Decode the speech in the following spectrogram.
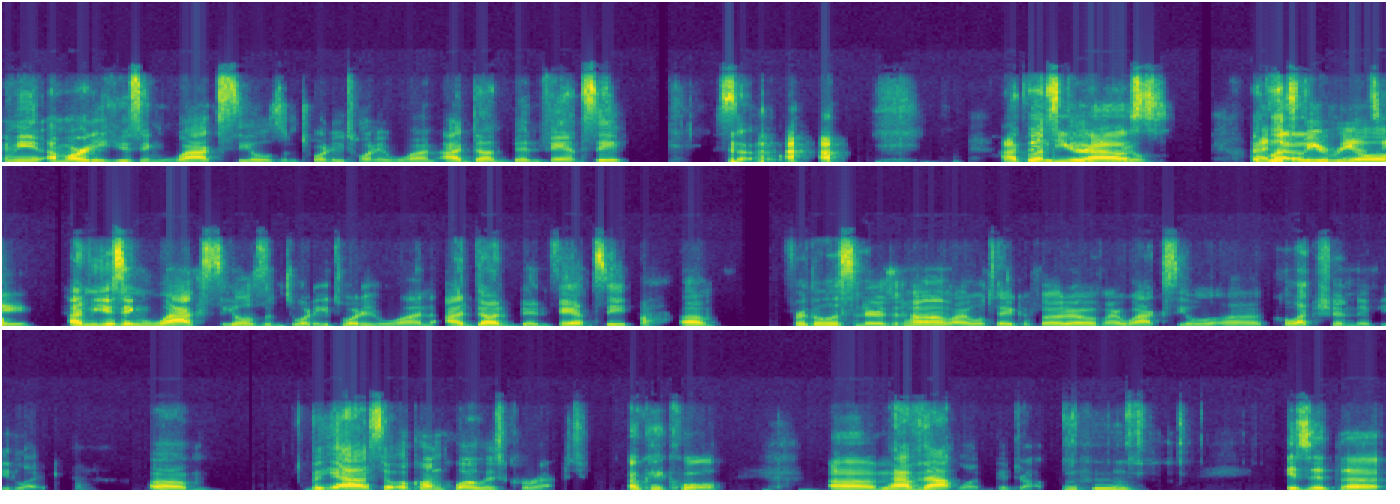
I mean, I'm already using wax seals in 2021. I done been fancy. So I've been to your be real. house. like I let's be real. fancy. I'm using wax seals in 2021. I done been fancy. Um for the listeners at home, I will take a photo of my wax seal uh, collection if you'd like. Um but yeah, so Okonkwo is correct. Okay, cool. Um, You have that one. Good job. woohoo. Is it the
